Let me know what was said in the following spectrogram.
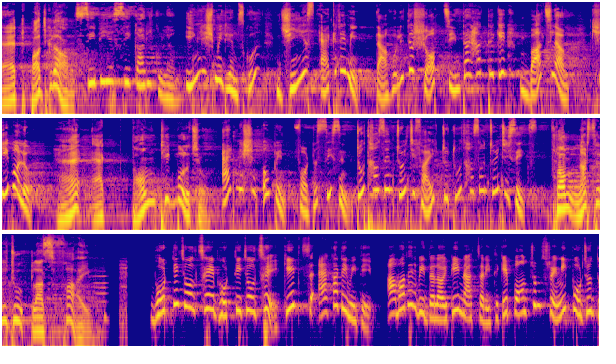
at Panch Gram. CBSE curriculum English medium school genius academy তাহলে তো সব চিন্তার হাত থেকে বাঁচলাম। কি বলো? হ্যাঁ একদম ঠিক বলেছ। Admission open for the season two thousand twenty five to two thousand twenty six from nursery to class five ভর্তি চলছে ভর্তি চলছে কিডস একাডেমিতে আমাদের বিদ্যালয়টি নার্সারি থেকে পঞ্চম শ্রেণি পর্যন্ত।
